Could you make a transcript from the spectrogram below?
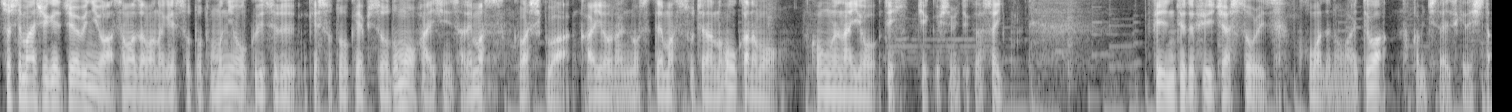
そして毎週月曜日には様々なゲストと共にお送りするゲストトークエピソードも配信されます。詳しくは概要欄に載せてます。そちらの方からも今後の内容をぜひチェックしてみてください。Fit into the Future Stories ここまでのお相手は中道大輔でした。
